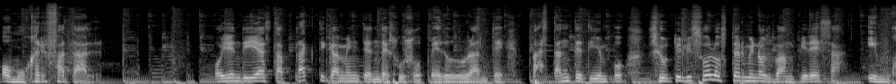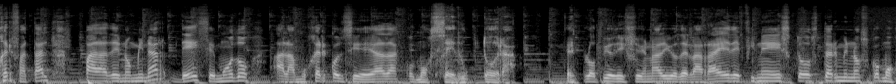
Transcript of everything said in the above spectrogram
o mujer fatal. Hoy en día está prácticamente en desuso, pero durante bastante tiempo se utilizó los términos vampiresa y mujer fatal para denominar de ese modo a la mujer considerada como seductora. El propio diccionario de la RAE define estos términos como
